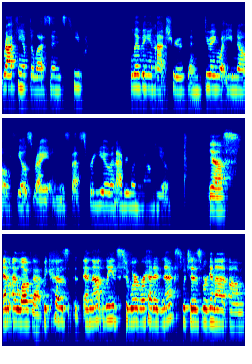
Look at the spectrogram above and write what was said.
racking up the lessons, keep living in that truth and doing what you know feels right and is best for you and everyone around you. Yes. And I love that because, and that leads to where we're headed next, which is we're going to um,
